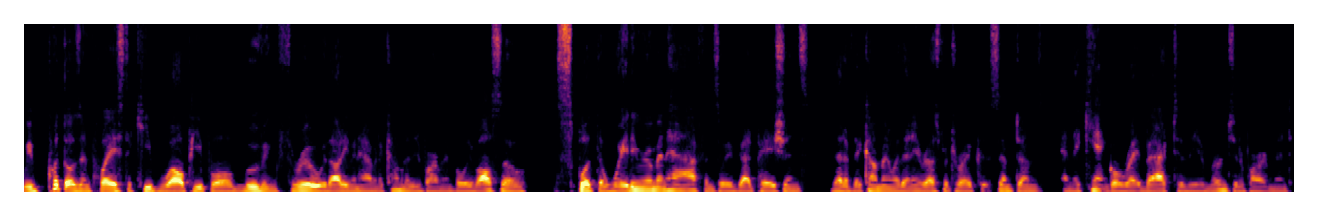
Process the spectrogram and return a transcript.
we've put those in place to keep well people moving through without even having to come to the department. But we've also split the waiting room in half, and so we've got patients that if they come in with any respiratory symptoms and they can't go right back to the emergency department,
